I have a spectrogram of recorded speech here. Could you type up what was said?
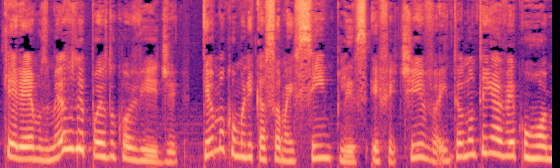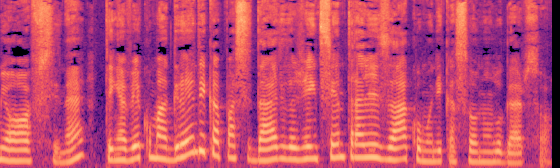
queremos, mesmo depois do Covid, ter uma comunicação mais simples, efetiva, então não tem a ver com home office, né? Tem a ver com uma grande capacidade da gente centralizar a comunicação num lugar só.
